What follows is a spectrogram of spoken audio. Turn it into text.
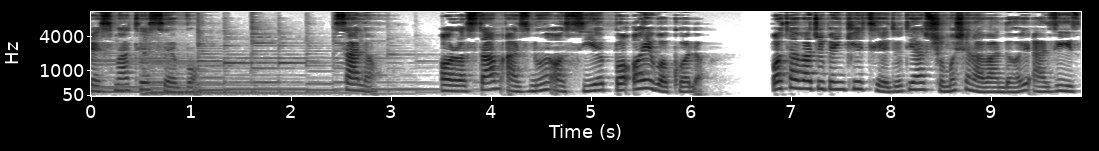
قسمت سوم. سلام. آراستم از نوع آسیه با آی با کلا با توجه به اینکه تعدادی از شما شنونده های عزیز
